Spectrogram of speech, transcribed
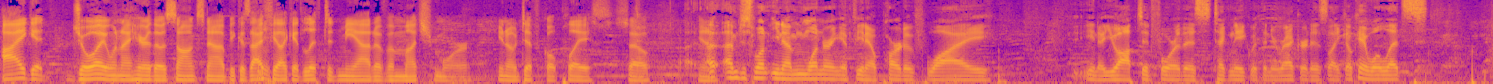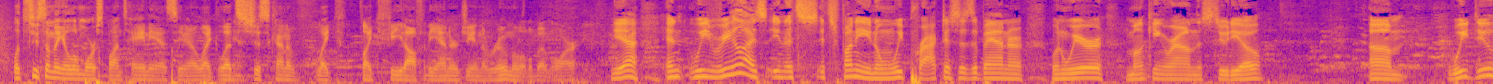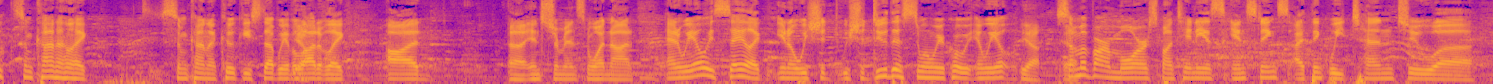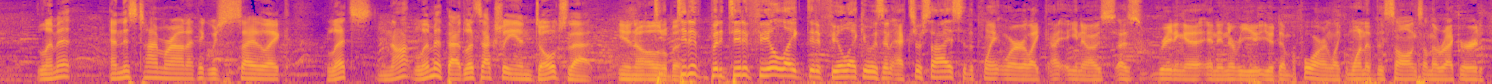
I get joy when I hear those songs now because Hmm. I feel like it lifted me out of a much more you know difficult place. So, you know. I, I'm just won- you know I'm wondering if you know part of why you know you opted for this technique with the new record is like okay well let's let's do something a little more spontaneous you know like let's Yeah. just kind of like like feed off of the energy in the room a little bit more Yeah, and we realize you know it's it's funny you know when we practice as a band or when we're monkeying around in the studio, um, we do some kind of like some kind of kooky stuff. We have a Yeah. lot of like odd uh, instruments and whatnot, and we always say like you know we should we should do this when we record. And we Yeah, some yeah. of our more spontaneous instincts, I think we tend to uh, limit. And this time around, I think we just decided like. Let's not limit that. Let's actually indulge that, you know, a little bit. did it but did it feel like did it feel like it was an exercise to the point where like I, you know I was, I was reading a, an interview you had done before and like one of the songs on the record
